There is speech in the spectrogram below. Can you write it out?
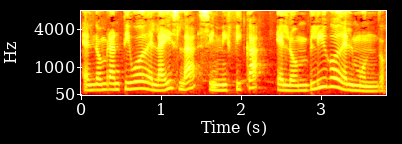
el nombre antiguo de la isla significa el ombligo del mundo.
